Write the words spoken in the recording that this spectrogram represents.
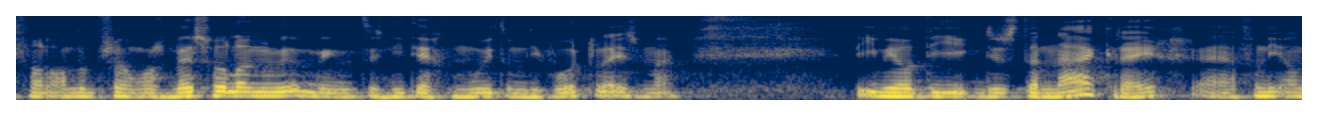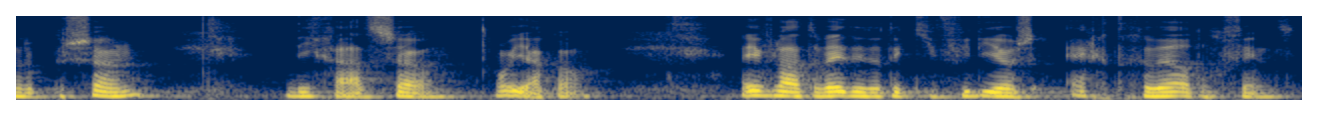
van een andere persoon was best wel lang mail. Ik denk dat het is niet echt moeite om die voor te lezen. Maar de e-mail die ik dus daarna kreeg uh, van die andere persoon, die gaat zo. Hoi Jacco, even laten weten dat ik je video's echt geweldig vind.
